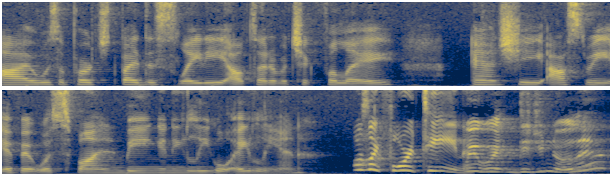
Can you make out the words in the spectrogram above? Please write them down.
I was approached by this lady outside of a Chick fil A, and she asked me if it was fun being an illegal alien. I was like 14. Wait, wait, did you know that,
